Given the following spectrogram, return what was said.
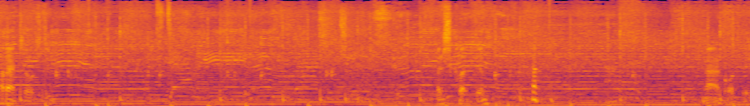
I don't talk to you. I just clipped him. nah, quad feed.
